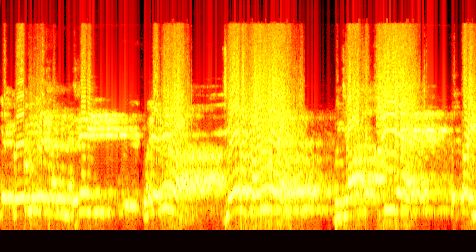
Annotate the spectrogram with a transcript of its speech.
ਇਹ ਕੋਈ ਵੀ ਰੇਟ ਨਹੀਂ ਨਸ਼ੇ ਨਹੀਂ ਕੋਈ ਇਹ ਨਹੀਂ ਦਾ ਜੇ ਰਕਾਉ بنیاد آئی ہے تو ڈھائی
